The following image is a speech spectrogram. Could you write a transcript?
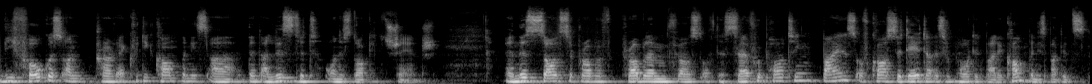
We focus on private equity companies are, that are listed on a stock exchange. And this solves the prob problem first of the self-reporting bias. Of course, the data is reported by the companies, but it's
